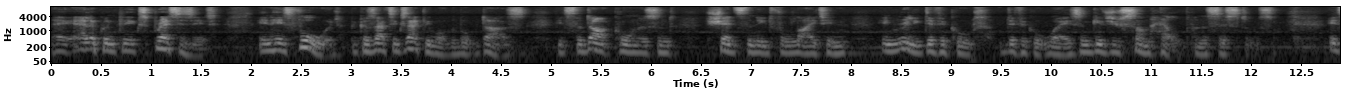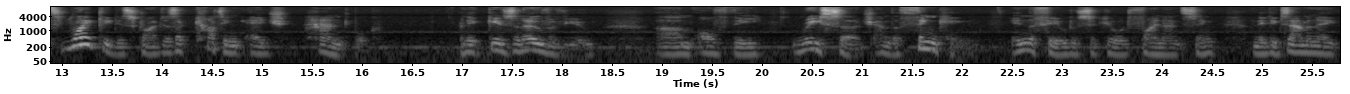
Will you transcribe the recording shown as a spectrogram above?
eloquently expresses it in his foreword, because that's exactly what the book does. It's the dark corners and sheds the needful light in in really difficult, difficult ways and gives you some help and assistance. It's rightly described as a cutting edge handbook and it gives an overview um, of the research and the thinking in the field of secured financing and it examine,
